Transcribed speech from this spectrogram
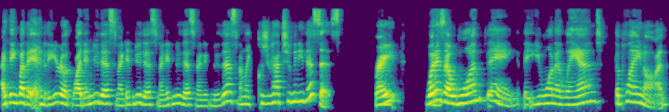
I think by the end of the year, like, well, I didn't do this and I didn't do this and I didn't do this and I didn't do this. And I'm like, because you had too many thises, right? Mm-hmm. What mm-hmm. is a one thing that you want to land the plane on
